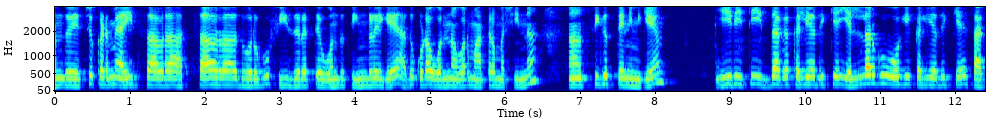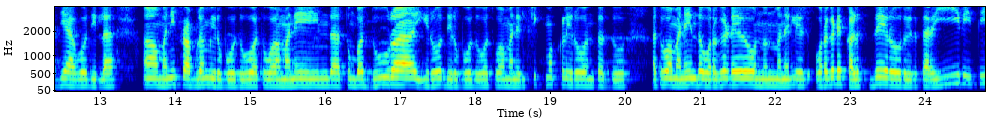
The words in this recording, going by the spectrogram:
ಒಂದು ಹೆಚ್ಚು ಕಡಿಮೆ ಐದು ಸಾವಿರ, ಹತ್ತು ಸಾವಿರದವರೆಗೂ ಫೀಸ್ ಇರುತ್ತೆ ಒಂದು ತಿಂಗಳಿಗೆ. ಅದು ಕೂಡ ಒನ್ ಅವರ್ ಮಾತ್ರ ಮಷೀನ್ ಸಿಗುತ್ತೆ ನಿಮಗೆ. ಈ ರೀತಿ ಇದ್ದಾಗ ಕಲಿಯೋದಕ್ಕೆ, ಎಲ್ಲರಿಗೂ ಹೋಗಿ ಕಲಿಯೋದಕ್ಕೆ ಸಾಧ್ಯ ಆಗೋದಿಲ್ಲ. ಮನಿ ಪ್ರಾಬ್ಲಮ್ ಇರ್ಬೋದು ಅಥವಾ ಮನೆಯಿಂದ ತುಂಬ ದೂರ ಇರೋದಿರ್ಬೋದು ಅಥವಾ ಮನೇಲಿ ಚಿಕ್ಕ ಮಕ್ಕಳು ಇರುವಂಥದ್ದು ಅಥವಾ ಮನೆಯಿಂದ ಹೊರಗಡೆ ಒಂದೊಂದು ಮನೇಲಿ ಹೊರಗಡೆ ಕಳಿಸ್ದೇ ಇರೋರು ಇರ್ತಾರೆ. ಈ ರೀತಿ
